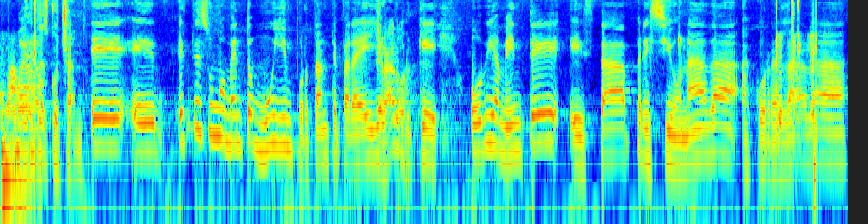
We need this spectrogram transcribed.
No está escuchando. Eh, eh, este es un momento muy importante para ella Claro. porque obviamente está presionada, acorralada,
